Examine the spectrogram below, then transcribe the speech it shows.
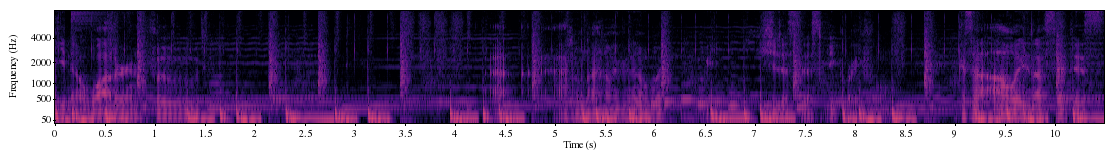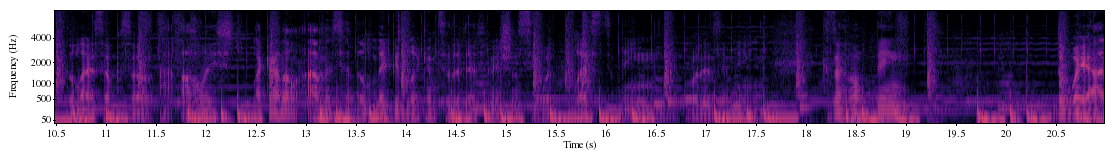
you know, water and food. Should just, just be grateful. Because I always, I said this the last episode, I always, like, I don't, I just have to maybe look into the definition, see what blessed mean, like, what does it mean? Because I don't think the way I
